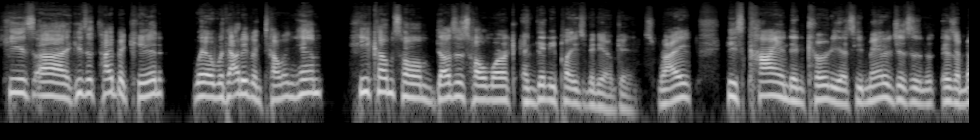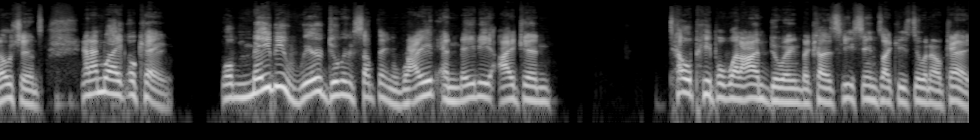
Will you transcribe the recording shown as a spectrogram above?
he's uh he's a type of kid where without even telling him he comes home, does his homework, and then he plays video games, right? He's kind and courteous. He manages his, his, emotions. And I'm like, okay, well, maybe we're doing something right. And maybe I can tell people what I'm doing because he seems like he's doing okay,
